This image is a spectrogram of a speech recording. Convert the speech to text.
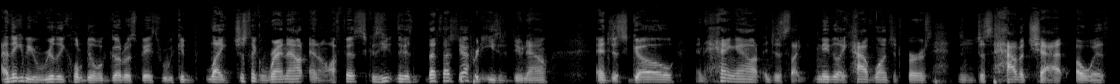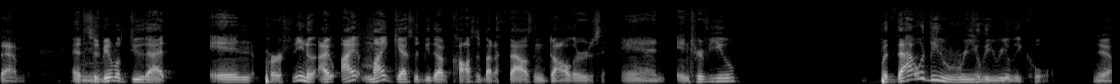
I think it'd be really cool to be able to go to a space where we could like just like rent out an office because that's actually Yeah. pretty easy to do now, and just go and hang out and just like maybe like have lunch at first, and just have a chat oh, with them, and so to be Mm. able to do that in person, you know, I, I my guess would be that would cost about a thousand dollars an interview, but that would be really really cool. Yeah.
